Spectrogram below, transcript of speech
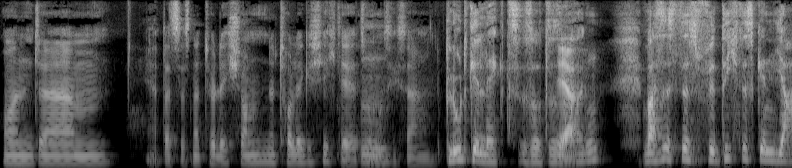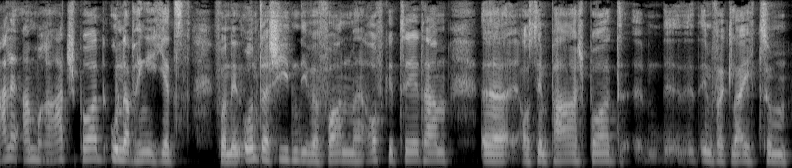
und ähm, ja, das ist natürlich schon eine tolle Geschichte, so mhm. muss ich sagen. Blut geleckt sozusagen. Ja. Was ist das für dich das Geniale am Radsport, unabhängig jetzt von den Unterschieden, die wir vorhin mal aufgezählt haben, äh, aus dem Parasport äh, im Vergleich zum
